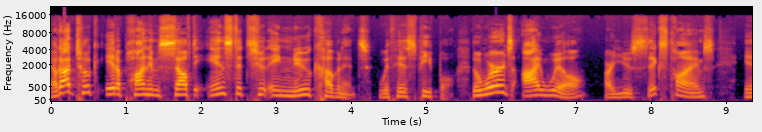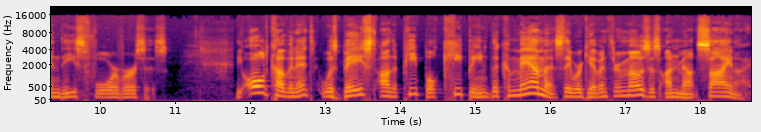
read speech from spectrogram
Now, God took it upon himself to institute a new covenant with his people. The words I will are used six times in these four verses. The old covenant was based on the people keeping the commandments they were given through Moses on Mount Sinai.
